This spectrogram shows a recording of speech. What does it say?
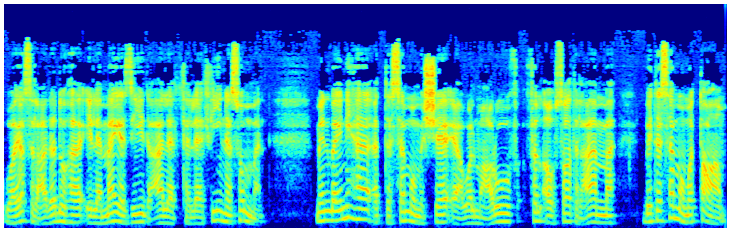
ويصل عددها إلى ما يزيد على الثلاثين سمًا، من بينها التسمم الشائع والمعروف في الأوساط العامة بتسمم الطعام.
